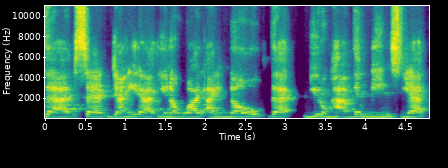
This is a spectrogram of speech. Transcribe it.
that said, Yanira, you know what? I know that you don't have the means yet,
